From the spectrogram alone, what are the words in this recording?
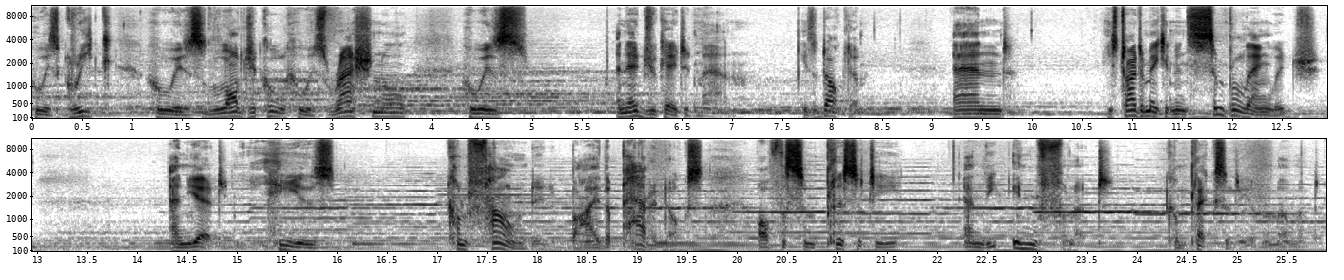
who is Greek, who is logical, who is rational, who is an educated man. He's a doctor. And he's trying to make it in simple language, and yet he is confounded by the paradox of the simplicity and the infinite complexity of the moment.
